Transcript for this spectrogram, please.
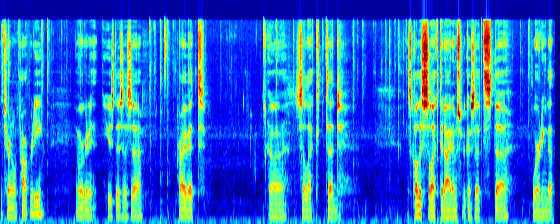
Internal property, and we're going to use this as a private uh, selected Let's call this selected items because that's the wording that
